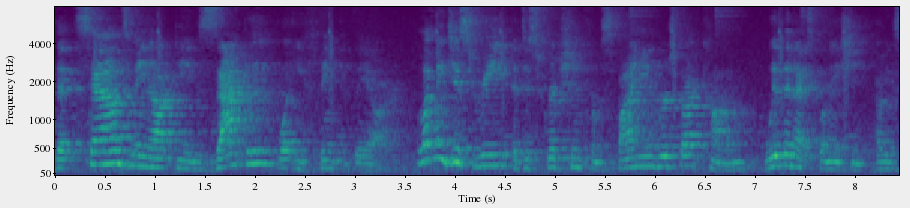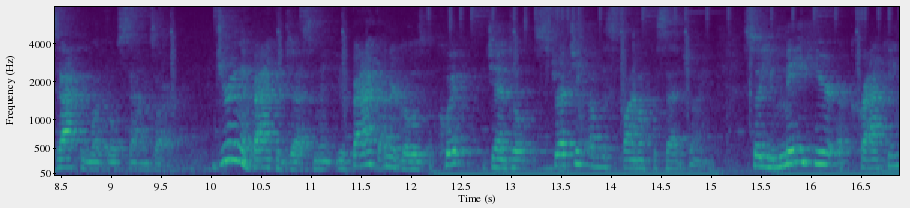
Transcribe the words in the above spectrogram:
That sounds may not be exactly what you think that they are. Let me just read a description from spineuniverse.com with an explanation of exactly what those sounds are. During a back adjustment, your back undergoes a quick, gentle stretching of the spinal facet joint so you may hear a cracking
